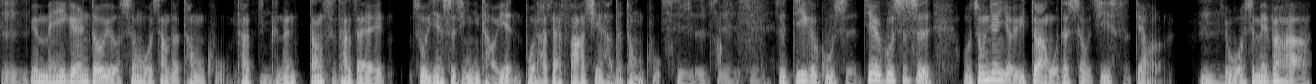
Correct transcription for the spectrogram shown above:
嗯，因为每一个人都有生活上的痛苦。他可能当时他在做一件事情你讨厌，不过他在发泄他的痛苦。是是是是，这是第一个故事。第二个故事是我中间有一段我的手机死掉了，嗯，就我是没办法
